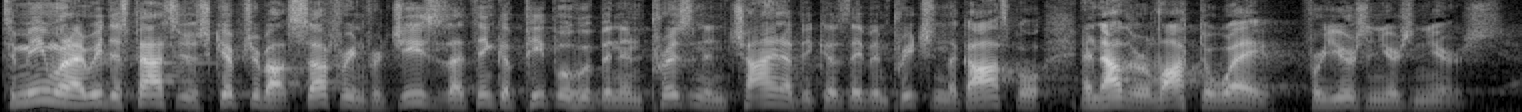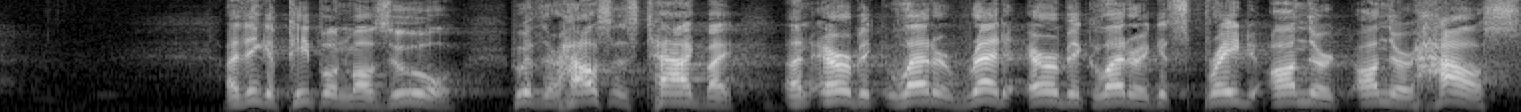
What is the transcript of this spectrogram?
To me, when I read this passage of scripture about suffering for Jesus, I think of people who have been imprisoned in China because they've been preaching the gospel and now they're locked away for years and years and years. I think of people in Mosul who have their houses tagged by an Arabic letter, red Arabic letter. It gets sprayed on their, on their house,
